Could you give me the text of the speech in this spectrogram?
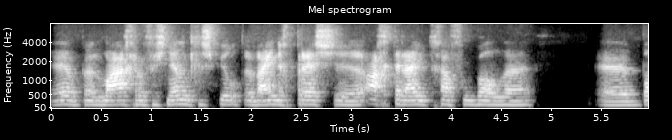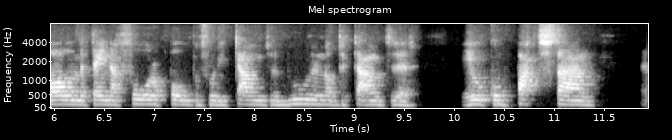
op een lagere versnelling gespeeld. weinig press, uh, achteruit gaan voetballen. Uh, ballen meteen naar voren pompen voor die counter, loeren op de counter. Heel compact staan. Ze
